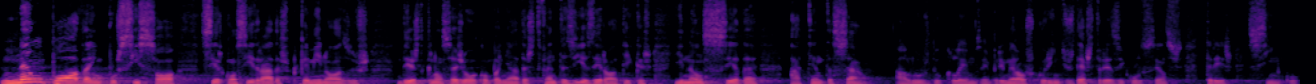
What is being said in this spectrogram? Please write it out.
não podem, por si só, ser consideradas pecaminosos, desde que não sejam acompanhadas de fantasias eróticas e não se ceda à tentação à luz do que lemos em 1 Coríntios 10, 13 e Colossenses 3, 5.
